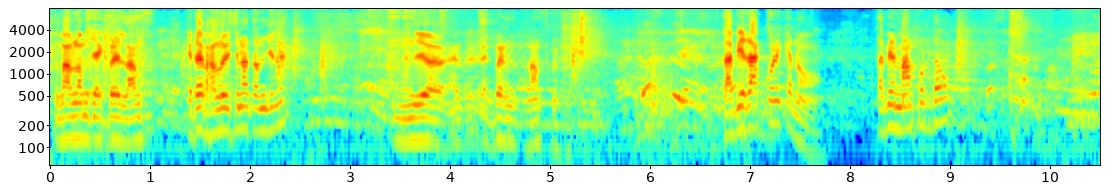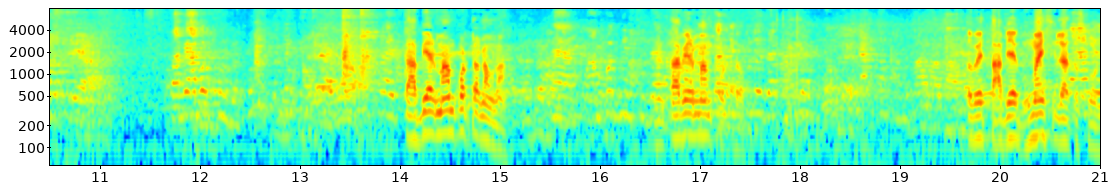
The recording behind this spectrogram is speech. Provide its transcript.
তো ভাবলাম যে একবারে লাঞ্চ এটা ভালো হয়েছে না তানজিলা? যে একবার লাঞ্চ করতে। তাবিয়ে রাগ করে কেন? তাবিয়ার মামপট দাও। তাবিয়ার মামপটটা নাও না। হ্যাঁ তাবিয়ার মামপট দাও। তবে তাবিয়া ঘুমাইছিল এতক্ষণ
